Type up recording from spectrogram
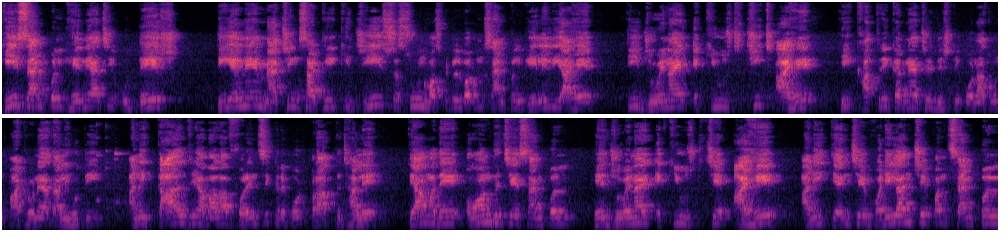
ही सॅम्पल घेण्याची उद्देश डी एन ए मॅचिंगसाठी की जी ससून हॉस्पिटलवरून सॅम्पल गेलेली आहे ती जुवेनाईल एक्युज्डचीच आहे ही खात्री करण्याचे दृष्टिकोनातून पाठवण्यात आली होती. आणि काल जे आम्हाला फॉरेन्सिक रिपोर्ट प्राप्त झाले त्यामध्ये ऑंधचे सॅम्पल हे जुवेनाईल एक्युज्डचे आहे. आणि त्यांचे वडिलांचे पण सॅम्पल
